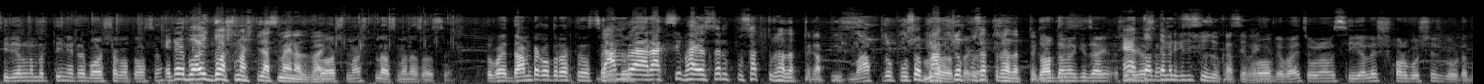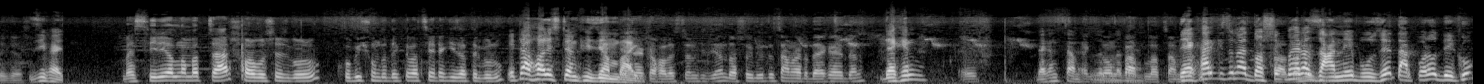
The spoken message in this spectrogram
সিরিয়াল নাম্বার তিন এটার বয়সটা কত আছে? এটার বয়স দশ মাস প্লাস মাইনাস ভাই। দশ মাস প্লাস মাইনাস আছে। তো ভাই দামটা কত রাখতে দাম এটার? রাখছি ভাই আছেন পঁচাত্তর হাজার টাকা পিস মাত্র পঁচাত্তর মাত্র হাজার টাকা। পঁচাত্তর হাজার টাকা দরদামের কি জায়গা হ্যাঁ দরদামের কিছু সুযোগ আছে ভাই। ওকে ভাই চলুন আমরা সিরিয়ালের সর্বশেষ গরুটা দেখে আসি। জি ভাই। ভাই সিরিয়াল নাম্বার চার সর্বশেষ গরু। খুবই সুন্দর দেখতে পাচ্ছি এটা কি জাতের গরু? এটা হলস্টাইন ফিজিয়াম ভাই। এটা একটা হলস্টন ফিজিয়াম দর্শক দেখতে চামড়াটা দেখায় দেন। দেখেন? দেখেন চামড়া। দেখার কিছু না দর্শক ভাইরা জানে বোঝে তারপরেও দেখুক।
